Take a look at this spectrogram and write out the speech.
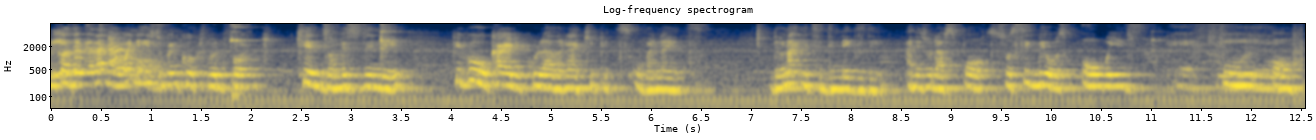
Because they realized that when they used to bring cooked food for kids on visiting day, people will carry the coolers and keep it overnight. They will not eat it the next day, and it would have spoiled. So sick bay was always full of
